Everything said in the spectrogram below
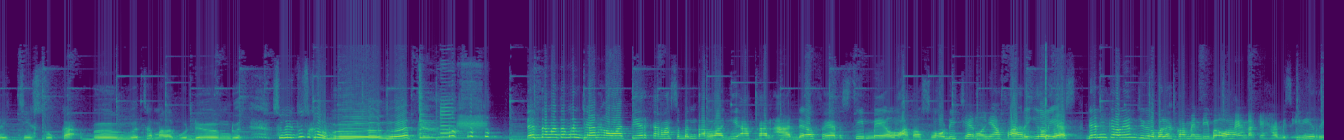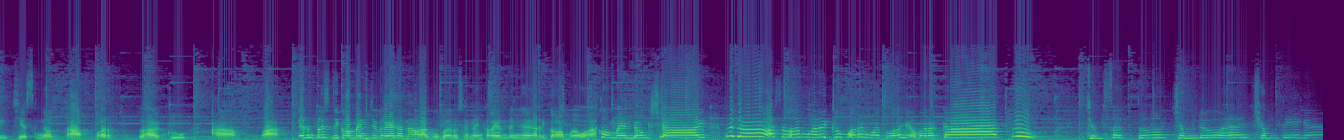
Ricis suka banget sama lagu dangdut. Suka itu suka banget Dan teman-teman jangan khawatir karena sebentar lagi akan ada versi melo atau slow di channelnya Fahri Ilyas. Dan kalian juga boleh komen di bawah enaknya habis ini Ricis nge-cover lagu apa. Dan please di komen juga ya tentang lagu barusan yang kalian dengar di kolom bawah. Komen dong Shay. Dadah, Assalamualaikum warahmatullahi wabarakatuh. Jam 1, jam 2, jam 3.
